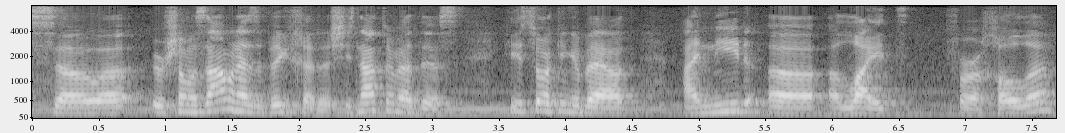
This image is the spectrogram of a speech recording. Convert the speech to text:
so uh, Rosh Zaman has a big chiddush. He's not talking about this. He's talking about I need a, a light for a chola,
